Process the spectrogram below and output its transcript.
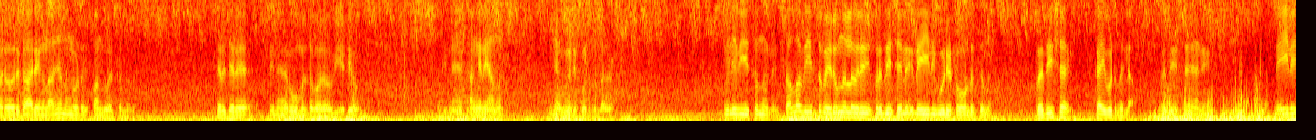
ഓരോരോ കാര്യങ്ങളാണ് ഞാൻ നിങ്ങളോട് പങ്കുവെക്കുന്നത്. ചെറിയ ചെറിയ പിന്നെ റൂമിലത്തെ ഓരോ വീഡിയോ. പിന്നെ അങ്ങനെയാണ് ഞാൻ വീഡിയോ പോയിട്ടുള്ളത്. വലിയ വീസൊന്നുമില്ല ഇൻഷാല്ല വീസ് വരും എന്നുള്ള ഒരു പ്രതീക്ഷയിൽ ഡെയിലി വീഡിയോ ഇട്ടുകൊണ്ട് നിൽക്കുന്നു പ്രതീക്ഷ കൈവിടുന്നില്ല. പ്രതീക്ഷ ഞാൻ ഡെയിലി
